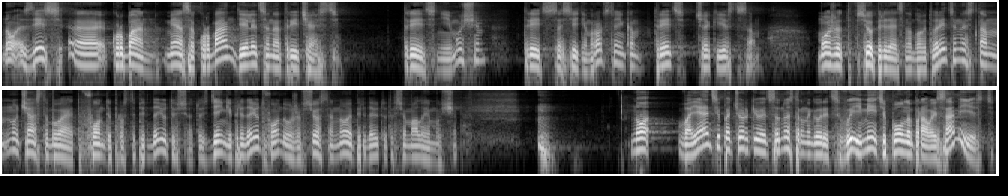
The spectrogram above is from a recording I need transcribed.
Ну, здесь э, курбан, мясо курбан делится на три части. Треть неимущим, треть соседним родственникам, треть человек ест сам может все передать на благотворительность. Там, ну, часто бывает, фонды просто передают и все. То есть деньги передают, фонды уже все остальное передают, это все малоимущим. Но в аяте подчеркивает, с одной стороны говорится, вы имеете полное право и сами есть.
